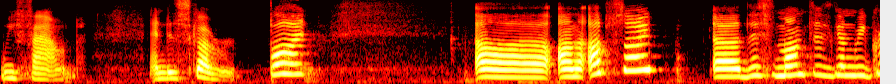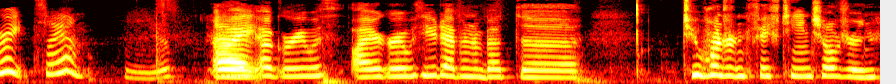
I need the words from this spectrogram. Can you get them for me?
we found and discovered. But uh, on the upside, uh, this month is gonna be great. So yeah. I Uh, agree with I agree with you, Devin, about the 215 children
